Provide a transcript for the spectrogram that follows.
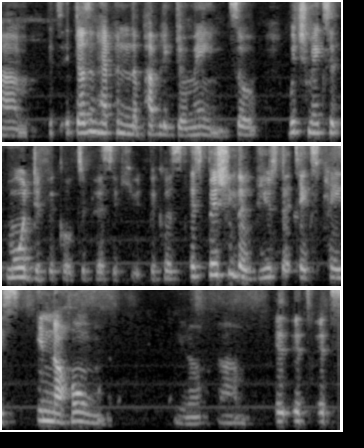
um, it, it doesn't happen in the public domain so which makes it more difficult to persecute because especially the abuse that takes place in the home you know um, it, it, it's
